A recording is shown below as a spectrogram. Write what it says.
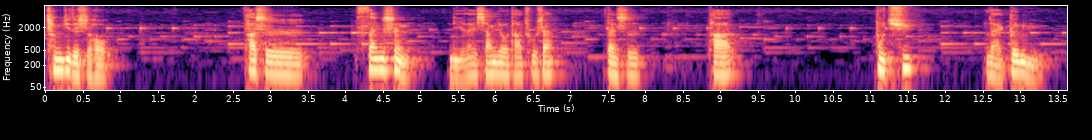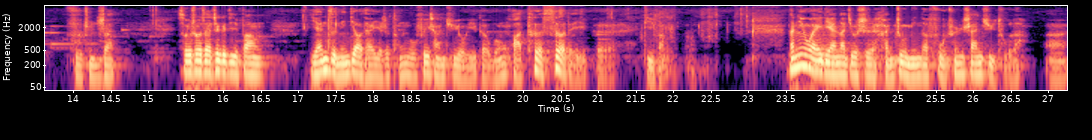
称帝的时候，他是三圣。你来相邀他出山，但是他不屈来耕耘富春山，所以说在这个地方，严子陵钓台也是桐庐非常具有一个文化特色的一个地方。那另外一点呢，就是很著名的富春山巨图了啊，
